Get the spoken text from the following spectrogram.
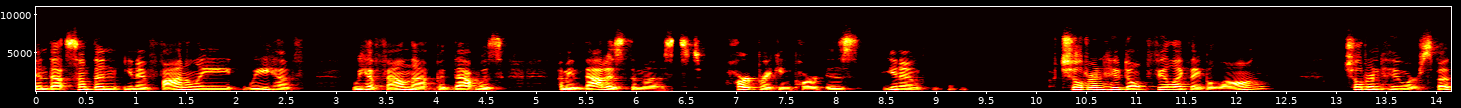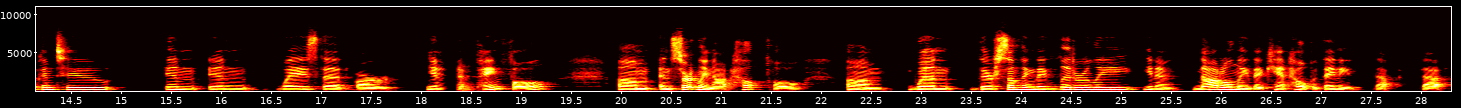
and that's something you know finally we have we have found that but that was i mean that is the most heartbreaking part is you know children who don't feel like they belong children who are spoken to in in ways that are you know painful um, and certainly not helpful um, when there's something they literally you know not only they can't help but they need that that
